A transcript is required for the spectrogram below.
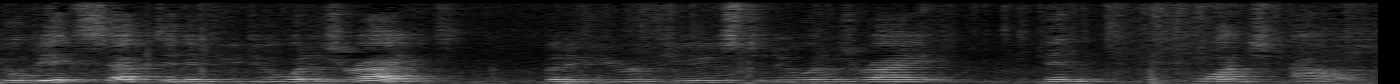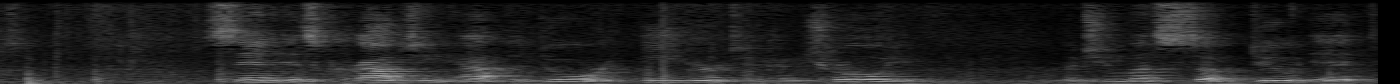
You will be accepted if you do what is right. But if you refuse to do what is right, then watch out. Sin is crouching at the door, eager to control you. But you must subdue it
